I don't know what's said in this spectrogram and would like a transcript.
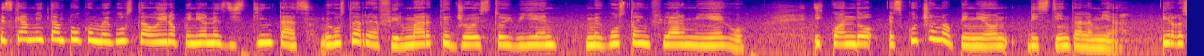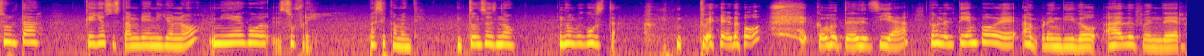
es que a mí tampoco me gusta oír opiniones distintas, me gusta reafirmar que yo estoy bien, me gusta inflar mi ego. Y cuando escucho una opinión distinta a la mía y resulta que ellos están bien y yo no, mi ego sufre, básicamente. Entonces no, no me gusta. Pero, como te decía, con el tiempo he aprendido a defender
